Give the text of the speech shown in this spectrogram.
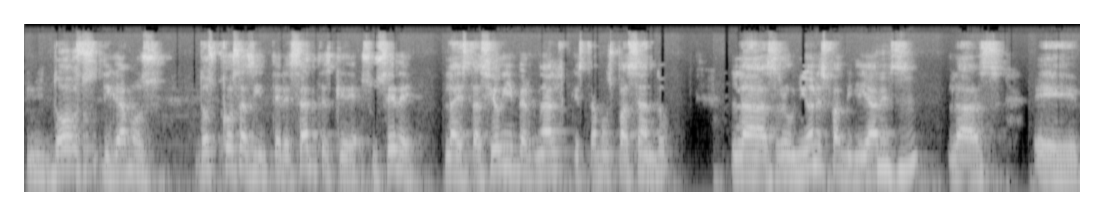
dos, digamos, dos cosas interesantes que sucede. La estación invernal que estamos pasando, las reuniones familiares, las... Eh,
